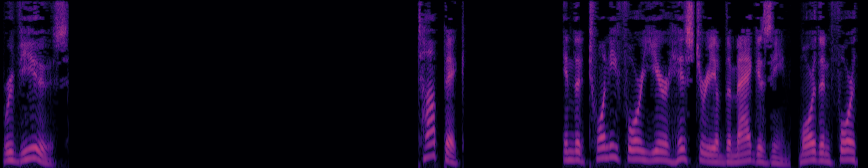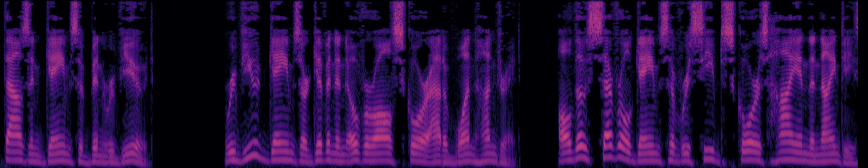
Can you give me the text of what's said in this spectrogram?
Reviews In the 24-year history of the magazine, more than 4,000 games have been reviewed. Reviewed games are given an overall score out of 100. Although several games have received scores high in the 90s,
